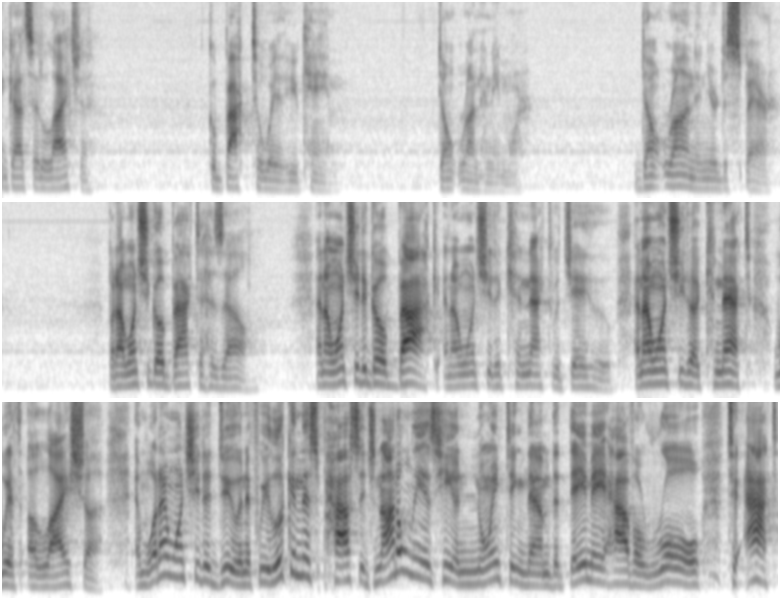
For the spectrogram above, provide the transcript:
And God said, Elijah, go back to where you came. Don't run anymore. Don't run in your despair. But I want you to go back to Hazael. And I want you to go back and I want you to connect with Jehu. And I want you to connect with Elisha. And what I want you to do, and if we look in this passage, not only is he anointing them that they may have a role to act,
